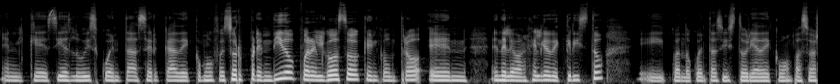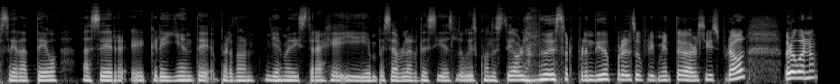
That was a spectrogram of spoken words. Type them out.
en el que C.S. Lewis cuenta acerca de cómo fue sorprendido por el gozo que encontró en, en el Evangelio de Cristo y cuando cuenta su historia de cómo pasó a ser ateo a ser eh, creyente, perdón, ya me distraje y empecé a hablar de C.S. Lewis cuando estoy hablando de sorprendido por el sufrimiento de R.C. Sproul, pero bueno,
